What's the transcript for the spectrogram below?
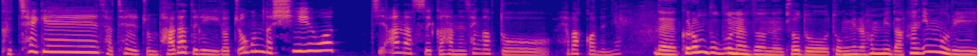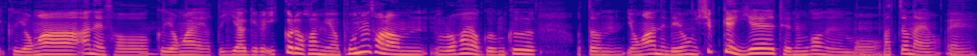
그 체계 자체를 좀 받아들이기가 조금 더 쉬웠 지 않았을까 하는 생각도 해봤거든요. 네, 그런 부분에서는 저도 동의를 합니다. 한 인물이 그 영화 안에서 그 영화의 어떤 이야기를 이끌어가면 보는 사람으로 하여금 그 어떤 영화 안의 내용이 쉽게 이해되는 거는 뭐 음. 맞잖아요. 예.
